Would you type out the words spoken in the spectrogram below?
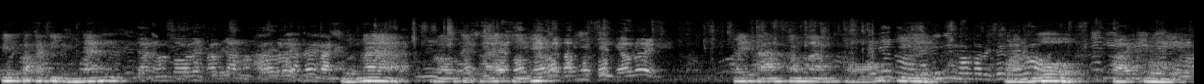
เป็นปกติอยู่นั้น ส่วนมากเราจะใช้ชีวิตไปตามกำลังของกิเลสความโลภความโกรธ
